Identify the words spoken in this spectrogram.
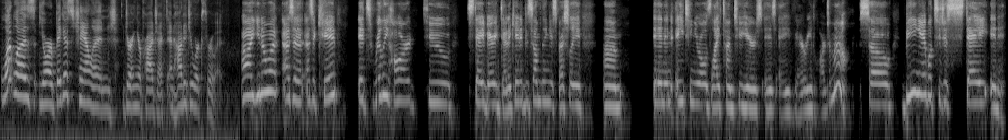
What was your biggest challenge during your project, and how did you work through it? Uh, you know what? As a as a kid, it's really hard to stay very dedicated to something, especially um, in an 18 year old's lifetime. Two years is a very large amount. So being able to just stay in it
